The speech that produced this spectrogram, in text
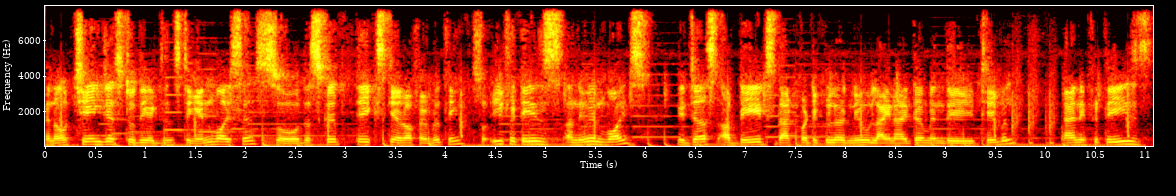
you know changes to the existing invoices. So the script takes care of everything. So if it is a new invoice it just updates that particular new line item in the table. And if it is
